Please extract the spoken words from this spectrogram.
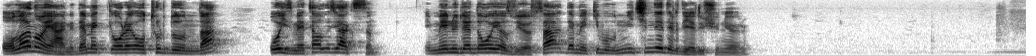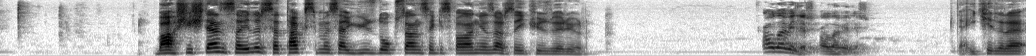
olan o yani. Demek ki oraya oturduğunda o hizmeti alacaksın. E, menüde de o yazıyorsa demek ki bu bunun içindedir diye düşünüyorum. Bahşişten sayılırsa taksi mesela 198 falan yazarsa 200 veriyorum. Olabilir, olabilir. Ya 2 lira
